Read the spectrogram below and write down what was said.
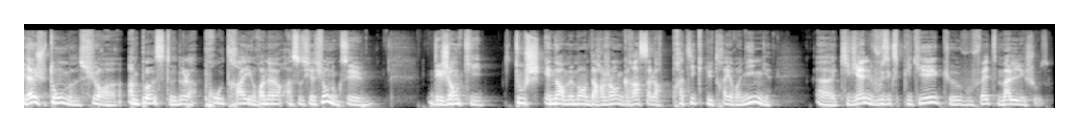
Et là, je tombe sur un post de la Pro Trail Runner Association, donc c'est des gens qui touchent énormément d'argent grâce à leur pratique du trail running, qui viennent vous expliquer que vous faites mal les choses.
